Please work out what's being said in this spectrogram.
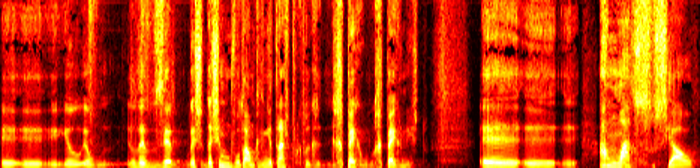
Eh, eh, Eu, eu, eu devo dizer, deixa- deixa-me voltar um bocadinho atrás porque repego, repego nisto. Eh, eh, eh, Há um lado social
